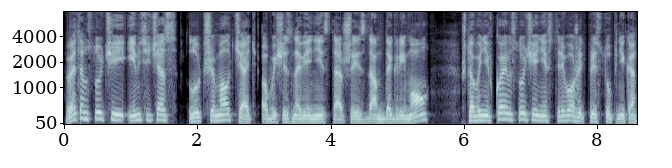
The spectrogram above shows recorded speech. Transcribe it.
В этом случае им сейчас лучше молчать об исчезновении старшей из дам де Гримон, чтобы ни в коем случае не встревожить преступника.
